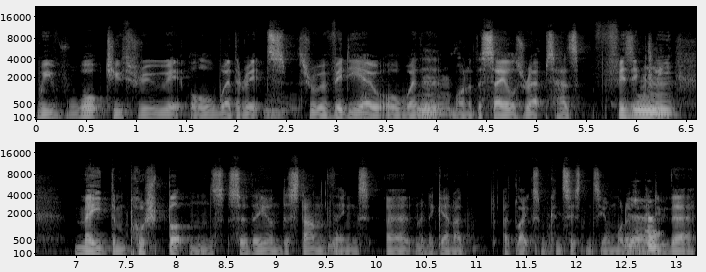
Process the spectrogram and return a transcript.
we've walked you through it all, whether it's mm. through a video or whether mm. one of the sales reps has physically mm. made them push buttons so they understand things. Uh, and again, I'd, I'd like some consistency on whatever yeah. they do there.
